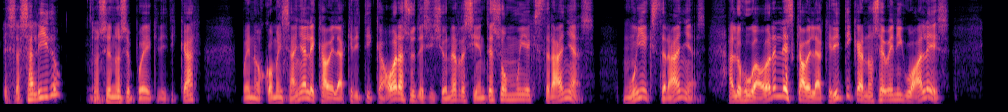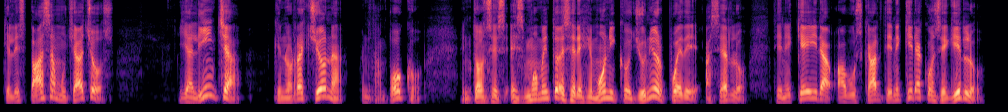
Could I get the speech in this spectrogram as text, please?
¿Les ha salido? Entonces no se puede criticar. Bueno, Comesaña le cabe la crítica. Ahora sus decisiones recientes son muy extrañas, muy extrañas. A los jugadores les cabe la crítica, no se ven iguales. ¿Qué les pasa, muchachos? Y al hincha, que no reacciona, bueno, tampoco. Entonces es momento de ser hegemónico. Junior puede hacerlo. Tiene que ir a, a buscar, tiene que ir a conseguirlo.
